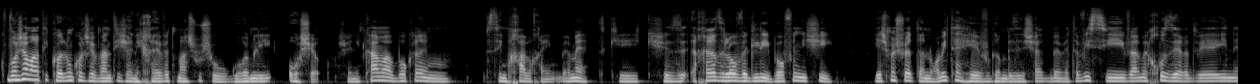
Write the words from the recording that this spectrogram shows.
כמו שאמרתי קודם כל שהבנתי שאני חייבת משהו שהוא גורם לי אושר, שאני קמה בבוקר עם שמחה בחיים, באמת, כי כשזה, אחרת זה לא עובד לי באופן אישי. יש משהו שאתה נורא מתאהב גם בזה שאת באמת ה-VC והמחוזרת, והנה,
